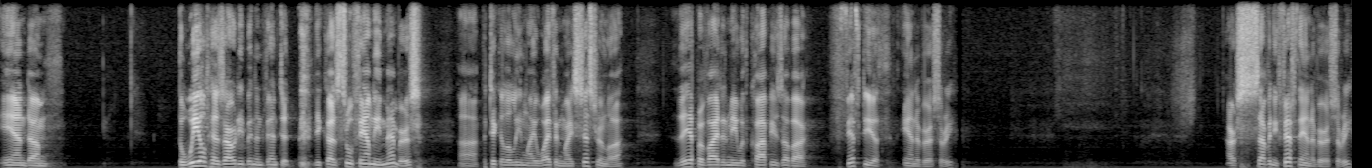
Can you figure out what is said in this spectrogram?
And um, the wheel has already been invented because through family members, uh, particularly my wife and my sister in law, they have provided me with copies of our 50th anniversary, our 75th anniversary,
